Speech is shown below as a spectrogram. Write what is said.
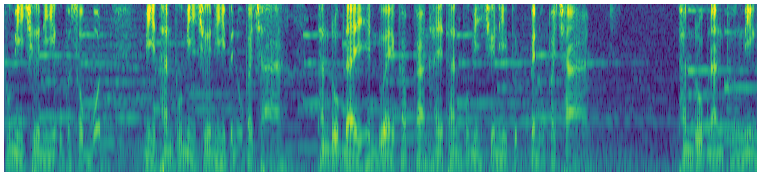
ผู้มีชื่อนี้อุปสมบท มีท่านผู้มีชื่อนี้เป็นอุปชา ท่านรูปใดเห็นด้วยกับการให้ท่านผู้มีชื่อนี้เป็นอุปชา ท่านรูปนั้นพึงนิ่ง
